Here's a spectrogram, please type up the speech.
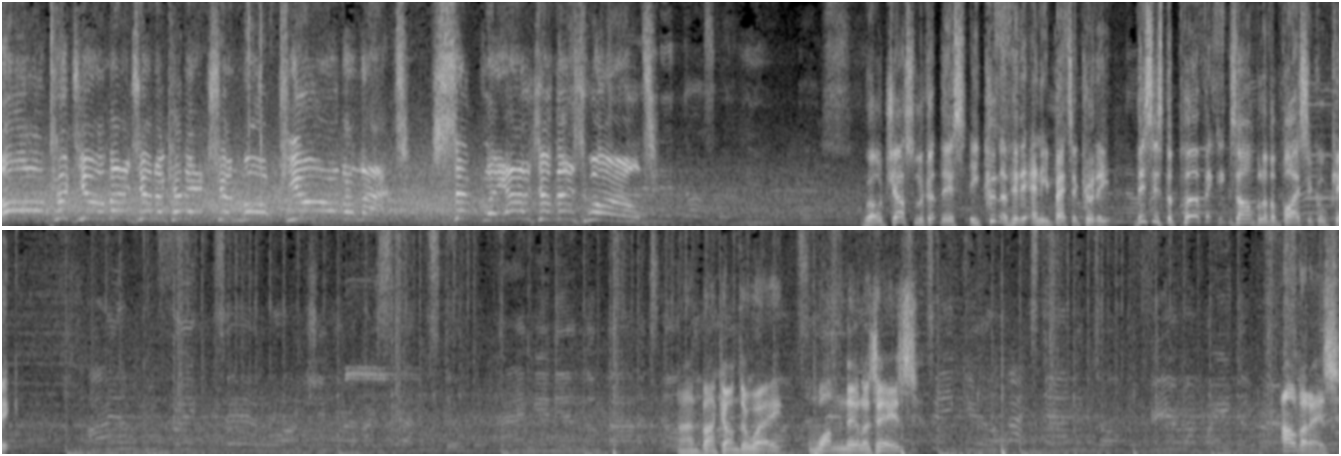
Oh, could you imagine a connection more pure Well, just look at this. He couldn't have hit it any better, could he? This is the perfect example of a bicycle kick. And back underway. 1-0 it is. Alvarez.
